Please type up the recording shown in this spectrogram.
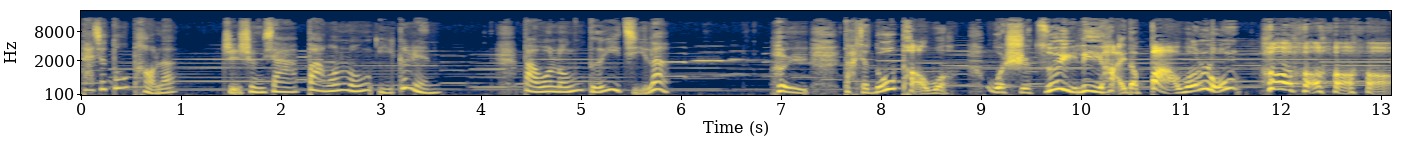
大家都跑了，只剩下霸王龙一个人。霸王龙得意极了：“嘿，大家都怕我，我是最厉害的霸王龙！”哈哈哈哈！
